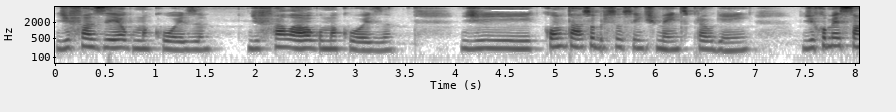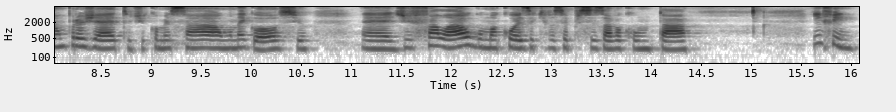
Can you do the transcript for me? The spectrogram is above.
de fazer alguma coisa, de falar alguma coisa, de contar sobre seus sentimentos para alguém, de começar um projeto, de começar um negócio, é, de falar alguma coisa que você precisava contar. Enfim,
